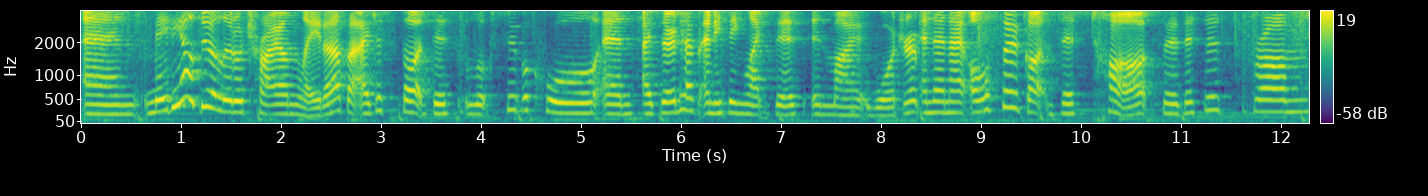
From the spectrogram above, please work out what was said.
and maybe I'll do a little try on later but I just thought this looks super cool and I don't have anything like this in my wardrobe and then I also got this top so this is from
